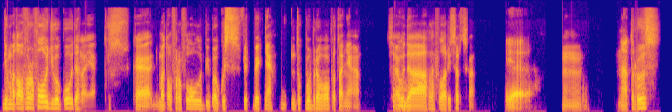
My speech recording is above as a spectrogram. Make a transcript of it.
di Mat Overflow juga gue udah nanya. Terus kayak di Mat Overflow lebih bagus feedbacknya untuk beberapa pertanyaan. Saya Hmm. udah level research kan. Ya. Mm. Nah terus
